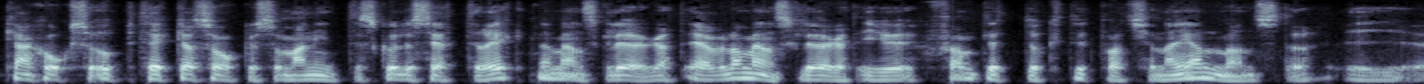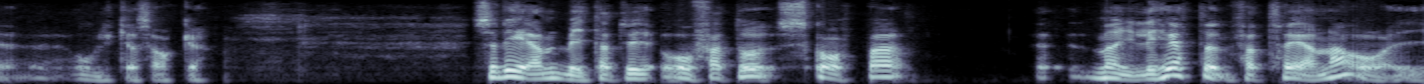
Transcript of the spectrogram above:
kanske också upptäcka saker som man inte skulle sett direkt med mänskliga ögat, även om mänskliga ögat är ju ofantligt duktigt på att känna igen mönster i eh, olika saker. Så det är en bit, att vi, och för att då skapa eh, möjligheten för att träna AI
